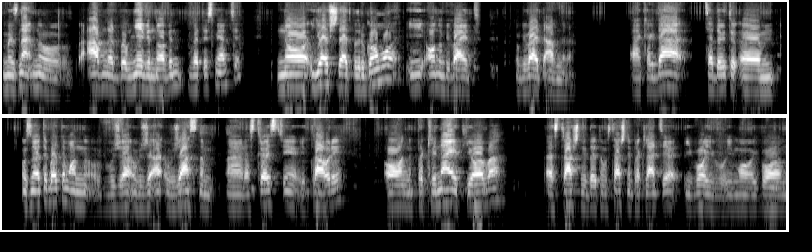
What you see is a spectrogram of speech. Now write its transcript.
мы знаем, ну, Авнер был невиновен в этой смерти, но Йоев считает по-другому, и он убивает, убивает Авнера. А когда царь Давид э, узнает об этом, он в, ужа, в, ужа, в ужасном э, расстройстве и трауре, он проклинает Йова, э, страшное, дает ему страшное проклятие его, его, его, его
